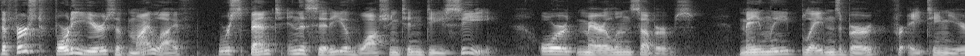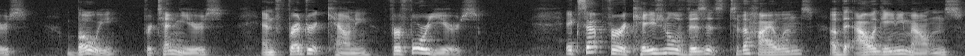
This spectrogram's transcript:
The first 40 years of my life were spent in the city of Washington, D.C., or Maryland suburbs, mainly Bladensburg for 18 years, Bowie for 10 years, and Frederick County for 4 years. Except for occasional visits to the highlands of the Allegheny Mountains,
